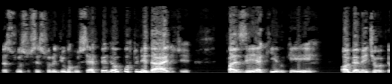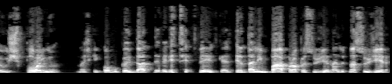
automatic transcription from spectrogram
da sua sucessora Dilma Rousseff, perdeu a oportunidade de fazer aquilo que, obviamente, eu, eu exponho, mas que como candidato deveria ter feito, que é tentar limpar a própria sujeira na, na sujeira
